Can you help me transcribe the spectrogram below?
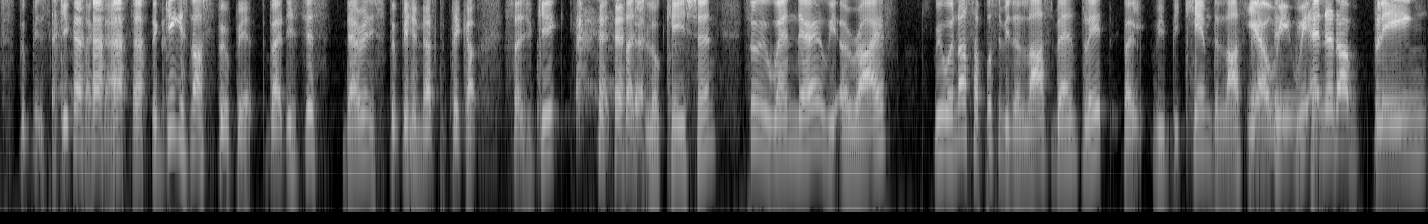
stupid gigs like that. The gig is not stupid, but it's just Darren is stupid enough to take up such gig at such location. So we went there. We arrived. We were not supposed to be the last band played, but we became the last band. yeah we, we ended up playing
